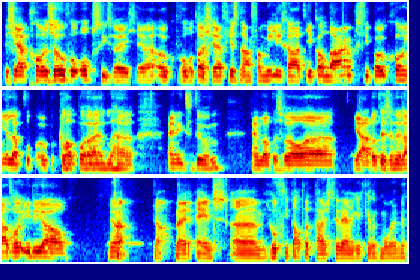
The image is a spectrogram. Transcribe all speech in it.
Dus je hebt gewoon zoveel opties, weet je. Ook bijvoorbeeld als je even naar familie gaat. Je kan daar in principe ook gewoon je laptop openklappen en, uh, en iets doen. En dat is wel ja, dat is inderdaad wel ideaal. Ja, ja, nee, eens. Um, je hoeft niet altijd thuis te werken. Ik vind het mooi.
